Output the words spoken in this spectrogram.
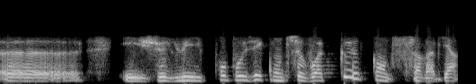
Euh, et je lui ai proposé qu'on ne se voit que quand ça va bien.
